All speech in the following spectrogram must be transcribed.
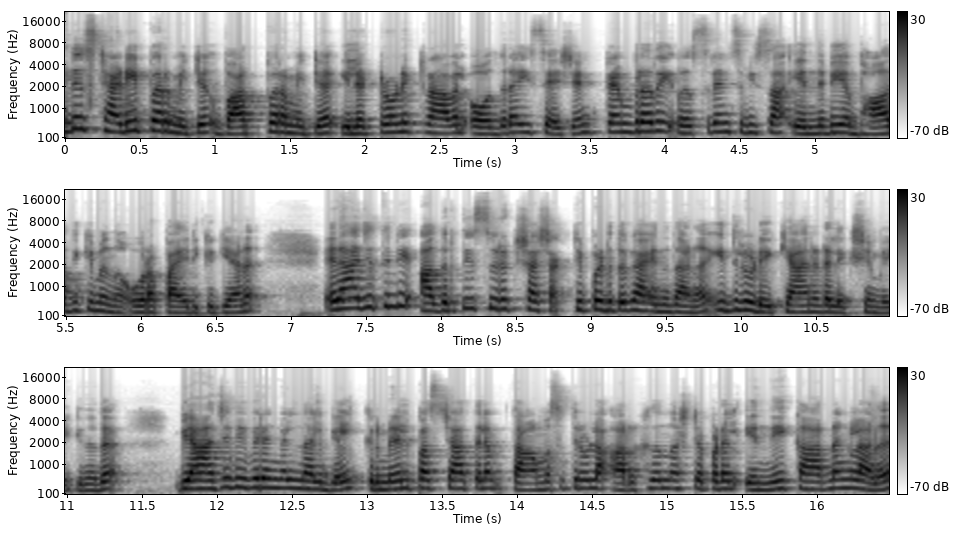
ഇത് study permit work permit electronic travel authorisation temporary residence visa എന്നിവയെ ബാധിക്കുമെന്ന് ഉറപ്പായിരിക്കുകയാണ്. രാജ്യത്തിന്റെ അതിർത്തി സുരക്ഷ ശക്തിപ്പെടുത്തുക എന്നതാണ് ഇതിലൂടെ കാനഡ ലക്ഷ്യം വയ്ക്കുന്നത്. വ്യാജ വിവരങ്ങൾ നൽകൽ ക്രിമിനൽ പശ്ചാത്തലം താമസത്തിനുള്ള അർഹത നഷ്ടപ്പെടൽ എന്നീ കാരണങ്ങളാണ്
